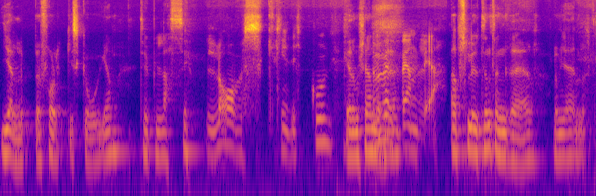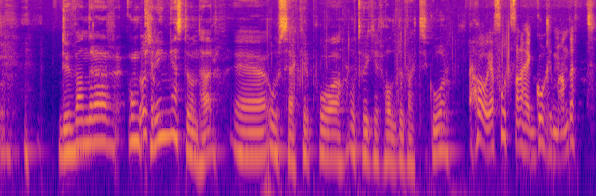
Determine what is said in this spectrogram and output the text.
hjälper folk i skogen. Typ Lassie. Lavskrikor. Är de De är väldigt vänliga. Absolut inte en räv. De jävlas på. Du vandrar omkring en stund här. Eh, osäker på åt vilket håll du faktiskt går. Hör jag fortfarande det här gormandet?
